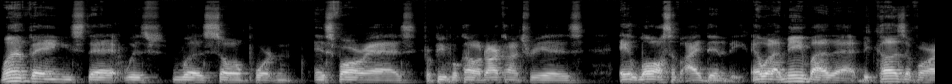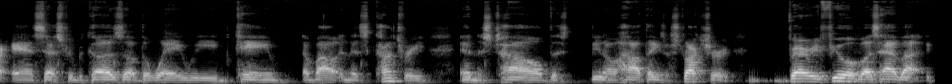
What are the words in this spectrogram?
One of the things that was was so important as far as for people of color in our country is a loss of identity. And what I mean by that, because of our ancestry, because of the way we came about in this country and this how this you know how things are structured, very few of us have a,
